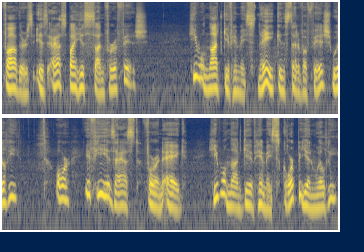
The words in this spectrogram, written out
fathers is asked by his son for a fish. He will not give him a snake instead of a fish, will he? Or if he is asked for an egg, he will not give him a scorpion, will he?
